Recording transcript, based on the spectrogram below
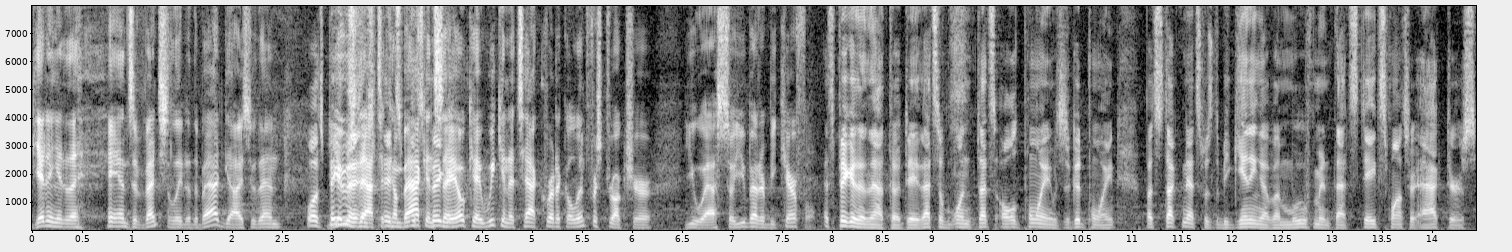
getting into the hands eventually to the bad guys who then well, it's use that to come back and say, okay, we can attack critical infrastructure US, so you better be careful. It's bigger than that though, Dave. That's a one. That's old point, which is a good point. But Stuxnets was the beginning of a movement that state-sponsored actors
